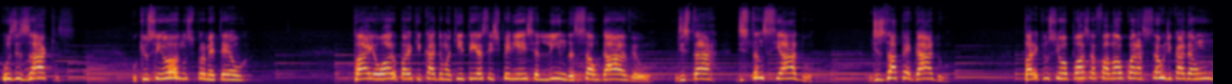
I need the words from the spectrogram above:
os Isaques, o que o Senhor nos prometeu. Pai, eu oro para que cada um aqui tenha essa experiência linda, saudável, de estar distanciado, desapegado, para que o Senhor possa falar o coração de cada um,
